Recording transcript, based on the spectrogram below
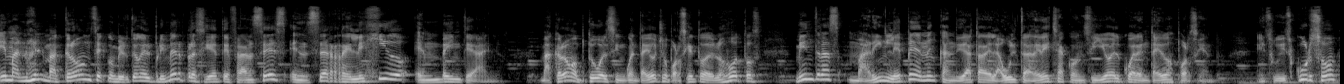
Emmanuel Macron se convirtió en el primer presidente francés en ser reelegido en 20 años. Macron obtuvo el 58% de los votos, mientras Marine Le Pen, candidata de la ultraderecha, consiguió el 42%. En su discurso,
